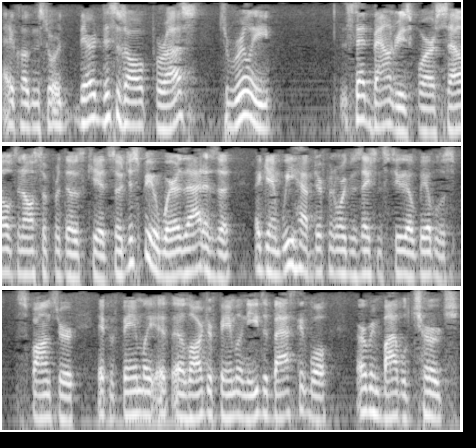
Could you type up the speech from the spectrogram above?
at a clothing store. There, this is all for us to really set boundaries for ourselves and also for those kids. So just be aware of that. As a again, we have different organizations too that'll be able to sponsor if a family, if a larger family needs a basket. Well, Urban Bible Church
